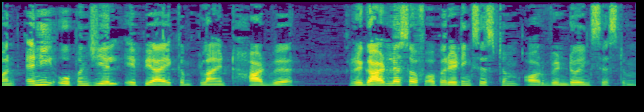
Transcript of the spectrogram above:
on open G L A P I compliant hardware or of system system اور ونڈوئنگ سسٹم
